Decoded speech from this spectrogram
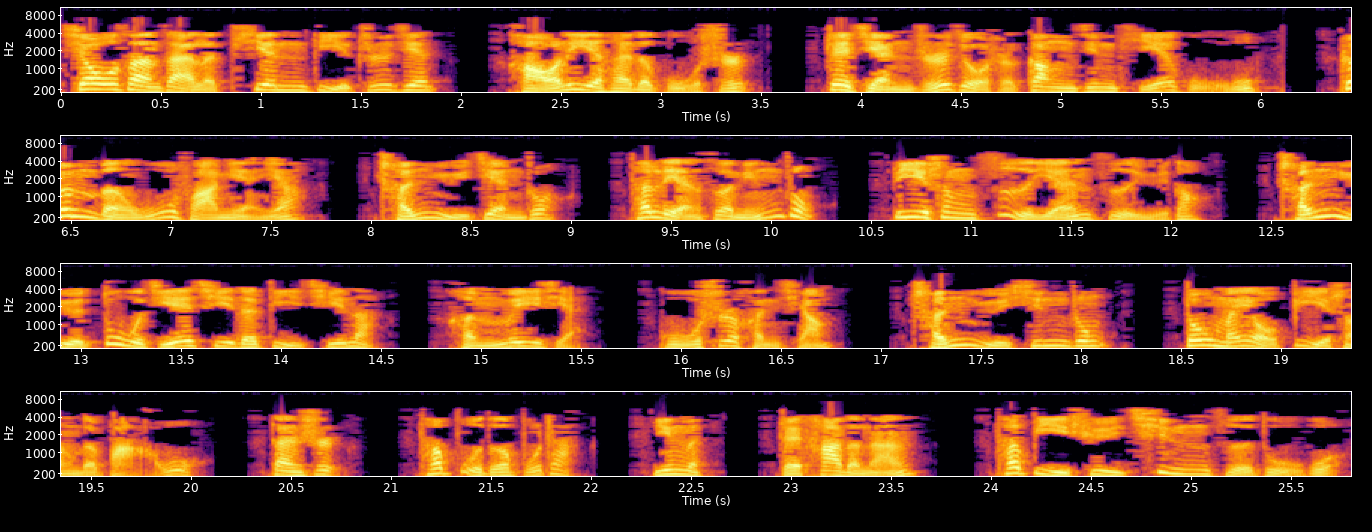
消散在了天地之间。好厉害的古尸，这简直就是钢筋铁骨，根本无法碾压。陈宇见状，他脸色凝重，低声自言自语道：“陈宇渡劫期的第七难很危险，古尸很强。”陈宇心中。都没有必胜的把握，但是他不得不战，因为这他的难，他必须亲自度过。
